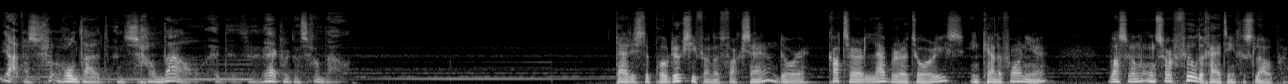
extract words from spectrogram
Ja, het was ronduit een schandaal. Het, het, werkelijk een schandaal. Tijdens de productie van het vaccin door Cutter Laboratories in Californië was er een onzorgvuldigheid in geslopen.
